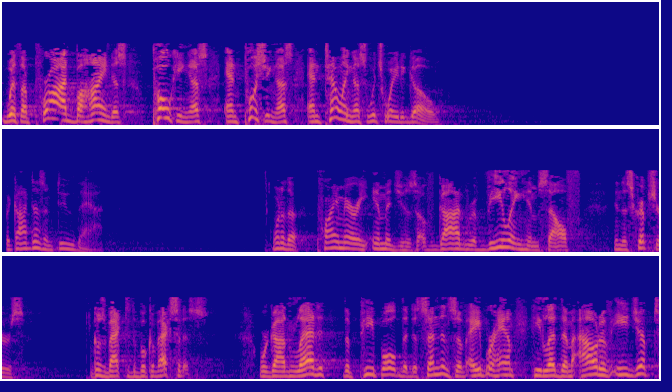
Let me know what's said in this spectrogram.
with a prod behind us, poking us and pushing us and telling us which way to go. But God doesn't do that. One of the primary images of God revealing Himself in the Scriptures goes back to the book of Exodus, where God led the people, the descendants of Abraham, He led them out of Egypt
